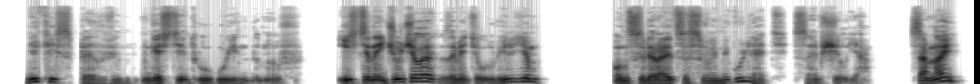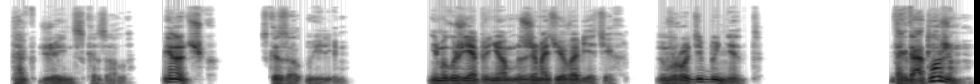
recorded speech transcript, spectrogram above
— Некий Спелвин. Гостит у Уиндомов. — Истинное чучело, — заметил Уильям. — Он собирается с вами гулять, — сообщил я. — Со мной? — так Джейн сказала. — Минуточку, — сказал Уильям. — Не могу же я при нем сжимать ее в объятиях. — Вроде бы нет. — Тогда отложим,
